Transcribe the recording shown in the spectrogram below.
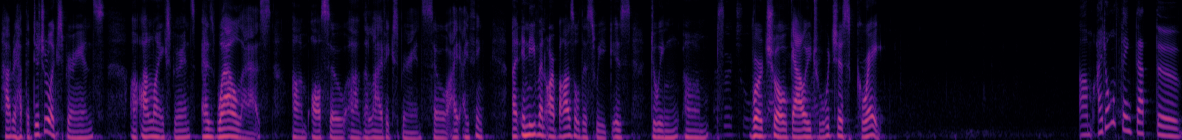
how to have the digital experience, uh, online experience, as well as um, also uh, the live experience. So I, I think, and even Art Basel this week is doing um, virtual, gallery tour, which is great. Um, I don't think that the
